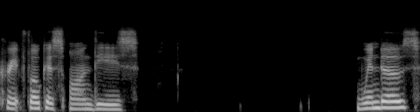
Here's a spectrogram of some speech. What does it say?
create focus on these windows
